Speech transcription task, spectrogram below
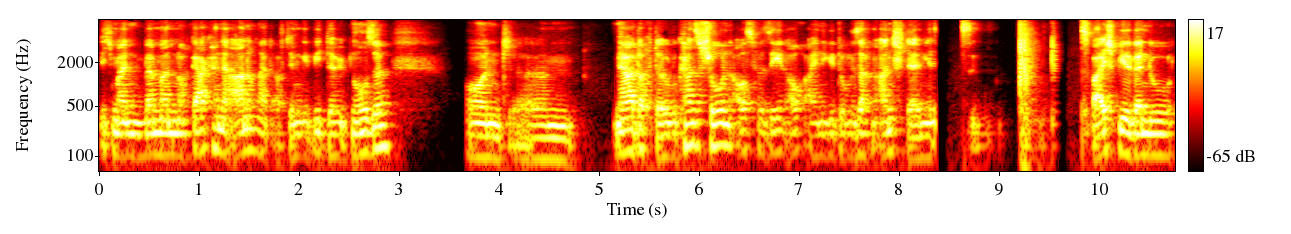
ich meine, wenn man noch gar keine Ahnung hat auf dem Gebiet der Hypnose und ähm, ja, doch, du kannst schon aus Versehen auch einige dumme Sachen anstellen. Das Beispiel, wenn du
